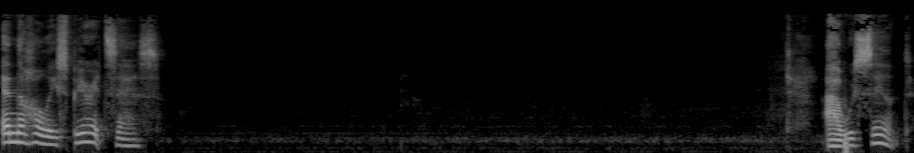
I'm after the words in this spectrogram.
And the Holy Spirit says, I was sent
